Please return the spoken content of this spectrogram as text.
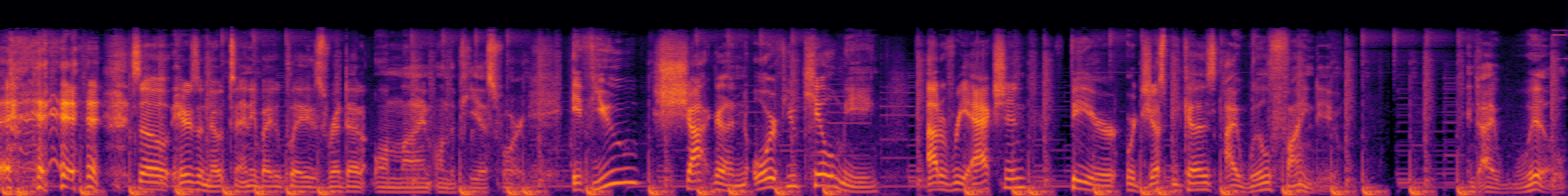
so here's a note to anybody who plays Red Dead Online on the PS4. If you shotgun or if you kill me out of reaction, fear, or just because, I will find you. And I will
